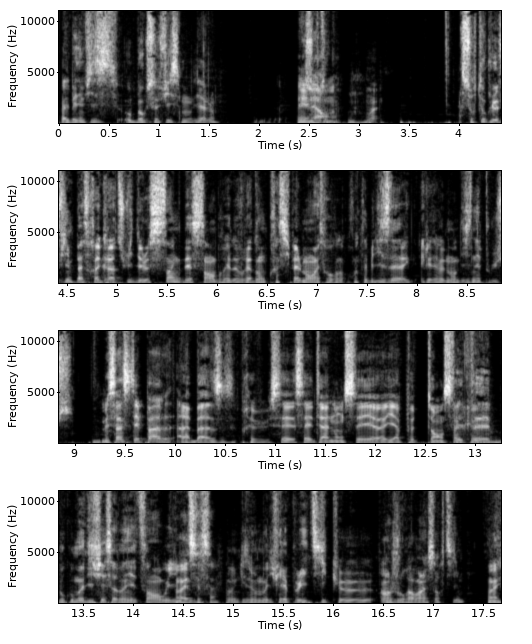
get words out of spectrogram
pas de bénéfices, au box-office mondial. C'est énorme. Surtout- Surtout que le film passera gratuit dès le 5 décembre et devrait donc principalement être rentabilisé avec les abonnements Disney+. Mais ça, c'était pas à la base prévu. C'est, ça a été annoncé euh, il y a peu de temps. Ça été que... beaucoup modifié ces derniers temps, oui. Ouais, c'est ça. qu'ils ont modifié la politique euh, un jour avant la sortie. Ouais.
